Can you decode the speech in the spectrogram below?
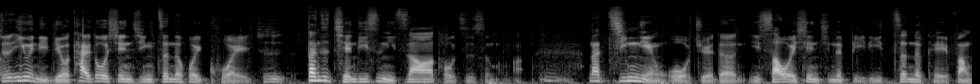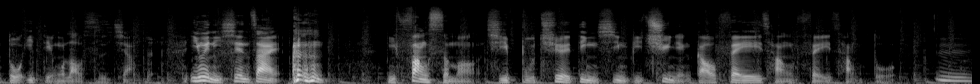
就是因为你留太多现金，真的会亏。就是，但是前提是你知道要投资什么嘛。嗯。那今年我觉得你稍微现金的比例真的可以放多一点。我老实讲，因为你现在。你放什么？其不确定性比去年高非常非常多。嗯，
